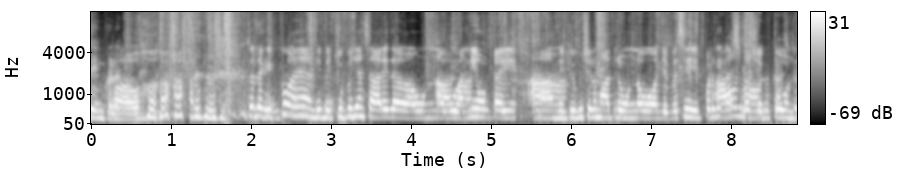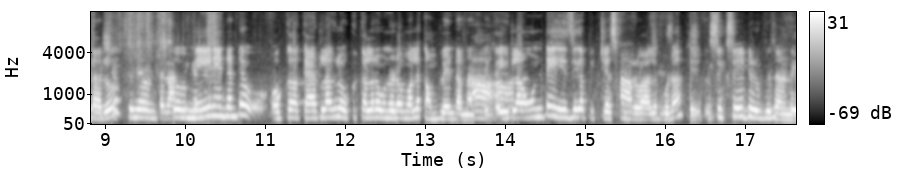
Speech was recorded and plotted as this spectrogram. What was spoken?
సేమ్ కలర్ సో నాకు ఎక్కువ అదే అండి. మీరు చూపించిన సారీ ఉన్నావు అన్ని ఉంటాయి. మీరు చూపించిన మాత్రం ఉండవు అని చెప్పేసి ఇప్పటికీ కస్టమర్ చెప్తూ ఉంటారు. సో మెయిన్ ఏంటంటే ఒక కేటలాగ్లో ఒక కలర్ ఉండడం వల్ల కంప్లైంట్ అన్నట్టు. ఇట్లా ఉంటే ఈజీగా పిక్ చేసుకుంటారు వాళ్ళు కూడా. సిక్స్ ఎయిటీ రూపీస్ అండి.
